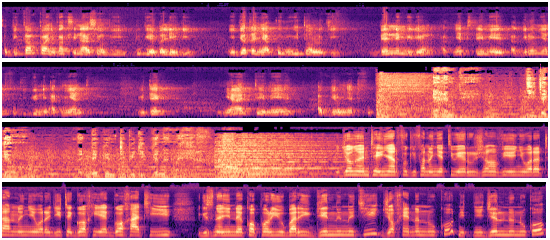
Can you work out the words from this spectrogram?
que bi campagne vaccination bi duggee ba léegi ñu jot a ñàkk ñu ngi toll ci benn million ak ñetti téeméer ak juróom-ñeent fukki junni ak ñeent yu teg ñaari téeméer ak juróom-ñetti fukki. RMD ci jegewoo la déggante bi di gën a neex. jongante yi ñaar fukki fan ak ñetti weeru janvier ñu war a tànn ñi war a jiite gox yeeg goxaat yi gis nañu ne koppar yu bari génn na ci joxe nañu ko nit ñi jël nañu ko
